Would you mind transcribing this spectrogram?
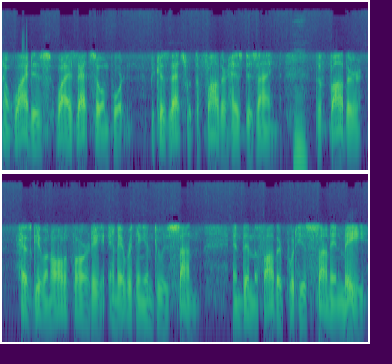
Now, why does why is that so important? Because that's what the Father has designed. Hmm. The Father has given all authority and everything into His Son, and then the Father put His Son in me,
